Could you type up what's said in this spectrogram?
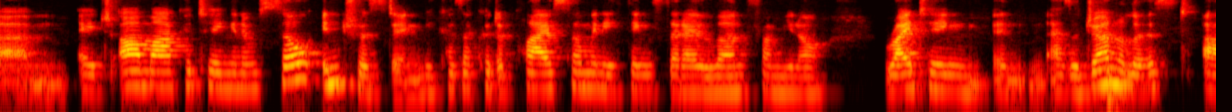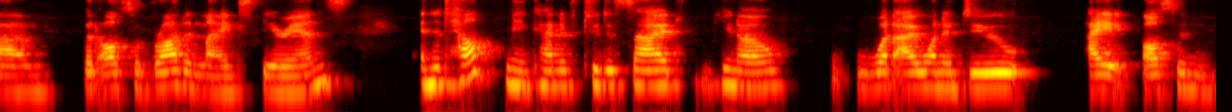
um, HR marketing, and it was so interesting because I could apply so many things that I learned from you know writing in, as a journalist, um, but also broaden my experience and it helped me kind of to decide you know what i want to do. I also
